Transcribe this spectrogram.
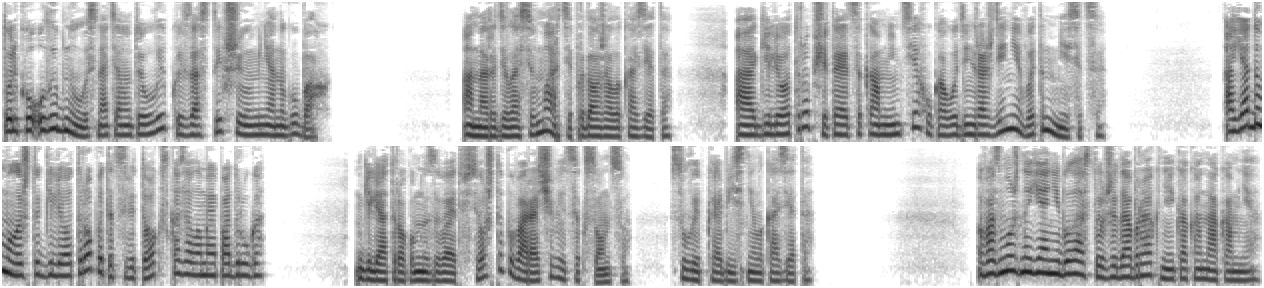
Только улыбнулась натянутой улыбкой, застывшей у меня на губах. Она родилась в марте, продолжала Казета, а гелиотроп считается камнем тех, у кого день рождения в этом месяце. «А я думала, что гелиотроп — это цветок», — сказала моя подруга. «Гелиотропом называют все, что поворачивается к солнцу», — с улыбкой объяснила Казета. Возможно, я не была столь же добра к ней, как она ко мне.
